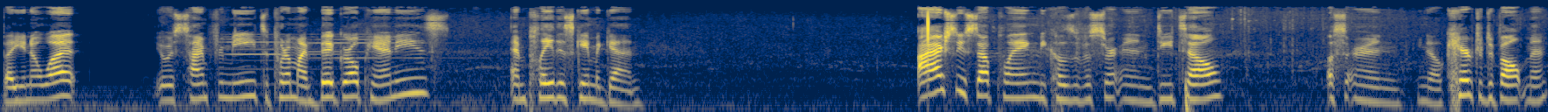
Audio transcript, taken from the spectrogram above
But you know what? It was time for me to put on my big girl panties and play this game again. I actually stopped playing because of a certain detail, a certain, you know, character development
